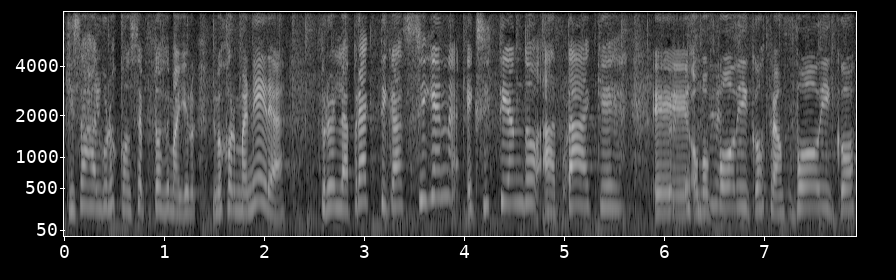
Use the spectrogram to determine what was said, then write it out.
quizás algunos conceptos de, mayor, de mejor manera, pero en la práctica siguen existiendo ataques eh, homofóbicos, transfóbicos,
